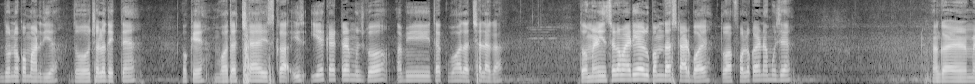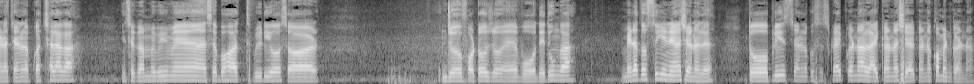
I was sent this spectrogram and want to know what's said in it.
दोनों को मार दिया। तो चलो देखते हैं। ओके बहुत अच्छा है इसका। इस, ये कैरेक्टर मुझको अभी तक बहुत अच्छा लगा। तो मेरी इंस्टाग्राम आईडी है रूपम द स्टार बॉय तो आप फॉलो करना मुझे। अगर मेरा चैनल आपको अच्छा लगा इंस्टाग्राम में भी मैं ऐसे बहुत वीडियोस और जो फ़ोटोज़ जो है वो दे दूँगा। मेरा दोस्तों ये नया चैनल है तो प्लीज़ चैनल को सब्सक्राइब करना लाइक करना शेयर करना कमेंट करना।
